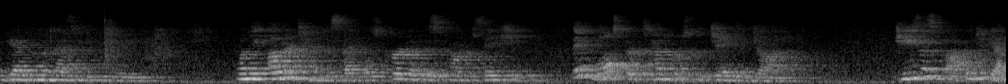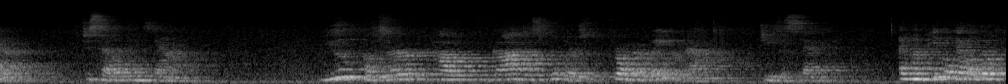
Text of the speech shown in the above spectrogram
Again from the message we. When the other ten disciples heard of this conversation, they lost their tempers with James and John. Jesus got them together to settle things down. You've observed how godless rulers throw their weight around, Jesus said. And when people get a little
